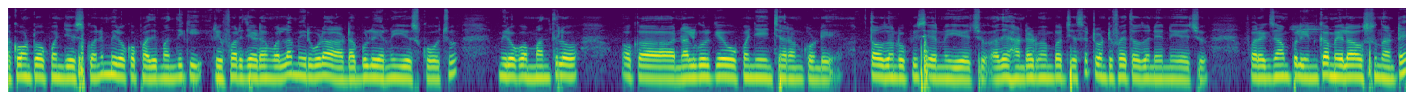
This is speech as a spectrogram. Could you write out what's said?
అకౌంట్ ఓపెన్ చేసుకొని మీరు ఒక పది మందికి రిఫర్ చేయడం వల్ల మీరు కూడా డబ్బులు ఎర్న్ చేసుకోవచ్చు. మీరు ఒక మంత్లో ఒక నలుగురికి ఓపెన్ చేయించారనుకోండి థౌజండ్ రూపీస్ ఎర్న్ చేయొచ్చు. అదే హండ్రెడ్ మెంబర్ చేస్తే ట్వంటీ ఫైవ్ థౌసండ్ ఎర్న్ చేయొచ్చు. ఫర్ ఎగ్జాంపుల్ ఇన్కమ్ ఎలా వస్తుందంటే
